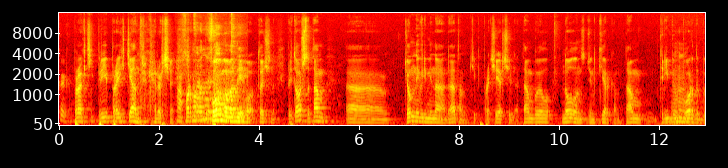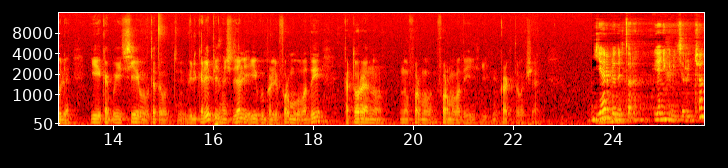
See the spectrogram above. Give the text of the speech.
как про, Ахти- при, про Ихтиандра, короче. А, форма Форма воды. Форма воды, вот, точно. При том, что там э, темные времена, да, там, типа про Черчилля, там был Нолан с Дюнкерком, там три билборда были. И как бы все вот это вот великолепие, значит, взяли и выбрали формулу воды, которая, ну, ну, формула, форма воды. И, и как это вообще? Я люблю Дель Торо. Я не комментирую ничего.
